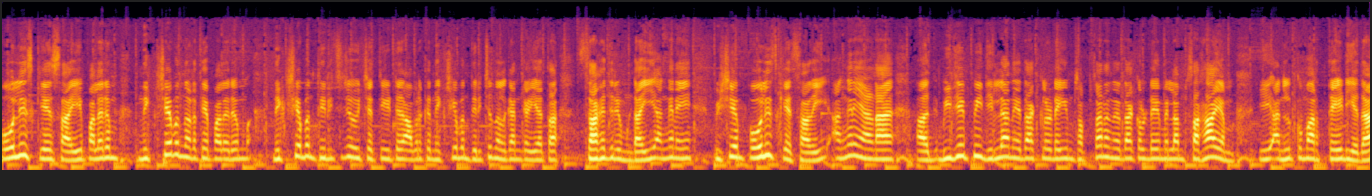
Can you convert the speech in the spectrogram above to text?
പോലീസ് കേസായി. പലരും നിക്ഷേപം നടത്തിയ പലരും നിക്ഷേപം തിരിച്ചു ചോദിച്ചെത്തിയിട്ട് അവർക്ക് നിക്ഷേപം തിരിച്ചു നൽകാൻ കഴിയാത്ത സാഹചര്യമുണ്ടായി. അങ്ങനെ വിഷയം പോലീസ് കേസായി. അങ്ങനെയാണ് ബി ജെ പി ജില്ലാ നേതാക്കളുടെയും സംസ്ഥാന നേതാക്കളുടെയും എല്ലാം സഹായം ഈ അനിൽകുമാർ തേടിയത്.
